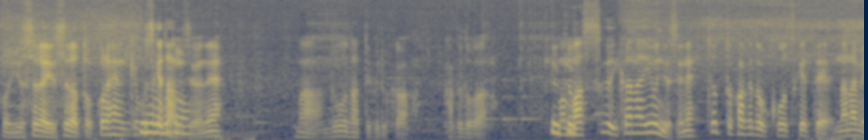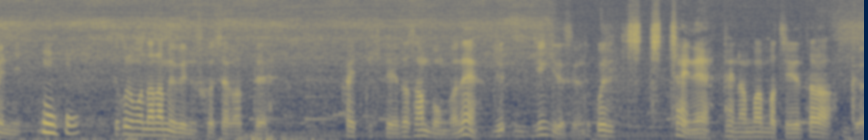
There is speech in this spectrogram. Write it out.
こうゆすらゆすらと。この辺曲つけたんですよね。まあどうなってくるか角度が。まあ、っすぐ行かないようにですよね。ちょっと角度をこうつけて斜めに。でこれも斜め上に少し上がって帰ってきて枝3本がね元気ですよね。これでちちっちゃいね。南蛮鉢入れたらぐっ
